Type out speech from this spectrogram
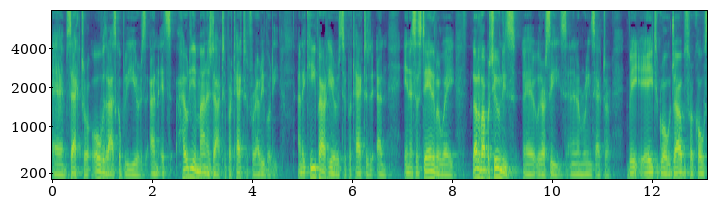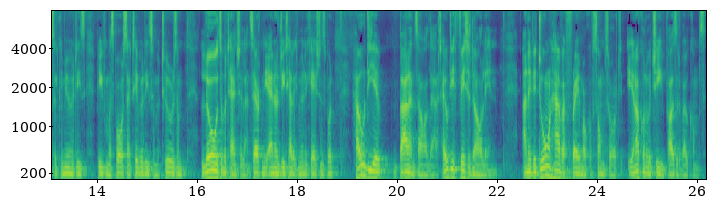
um, sector over the last couple of years, and it's how do you manage that to protect it for everybody? And a key part here is to protect it and in a sustainable way. A lot of opportunities uh, with our seas and in our marine sector. A, to grow jobs for coastal communities, B, from a sports activities, from a tourism, loads of potential, and certainly energy, telecommunications. But how do you balance all that? How do you fit it all in? And if you don't have a framework of some sort, you're not going to achieve positive outcomes.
